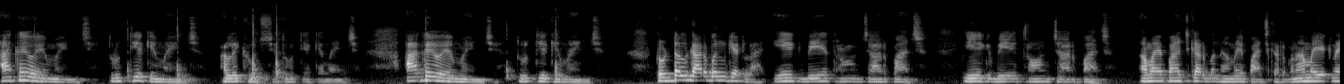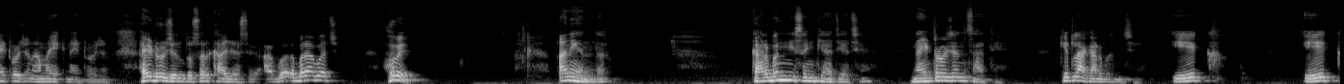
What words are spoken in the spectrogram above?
આ કયો એમાઇન છે? તૃતીય કેમાઇન છે. આ લખ્યું જ છે, તૃતીય કેમાઇન છે. આ કયો એમાઇન છે? તૃતીય કેમાઇન છે. ટોટલ કાર્બન કેટલા? એક, બે, ત્રણ, ચાર, પાંચ. એક, બે, ત્રણ, ચાર, પાંચ. આમાં પાંચ કાર્બન આમાં પાંચ કાર્બન. આમાં એક નાઇટ્રોજન આમાં એક નાઇટ્રોજન. હાઇડ્રોજન તો સરખા જ હશે. બરાબર છે? હવે આની અંદર કાર્બનની સંખ્યા જે છે નાઇટ્રોજન સાથે કેટલા કાર્બન છે? એક એક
